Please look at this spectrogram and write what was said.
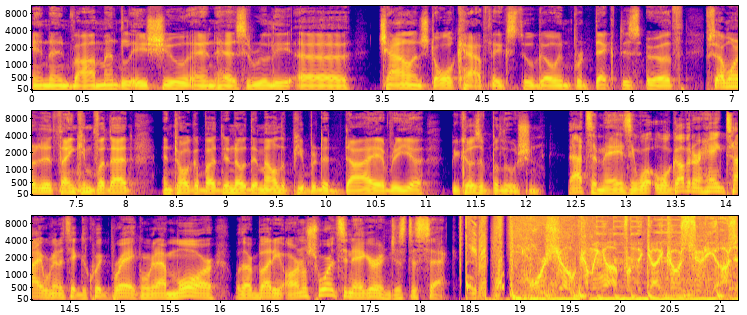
in an environmental issue and has really uh, challenged all Catholics to go and protect this earth. So I wanted to thank him for that and talk about, you know, the amount of people that die every year because of pollution. That's amazing. Well, well, Governor, hang tight. We're going to take a quick break, and we're going to have more with our buddy Arnold Schwarzenegger in just a sec. More show coming up from the Geico Studios.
